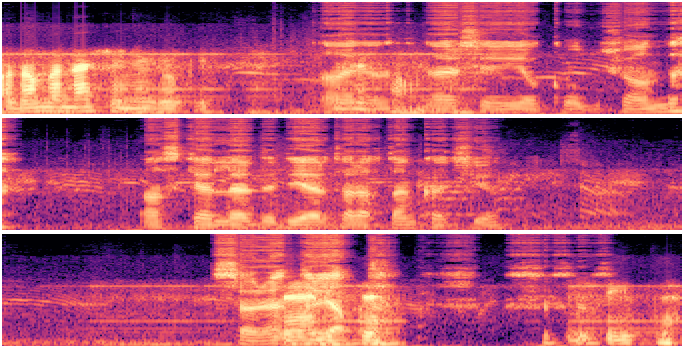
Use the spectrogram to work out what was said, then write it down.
Adamların her şeyini yok et. Aynen tamam. her şey yok oldu şu anda. Askerler de diğer taraftan kaçıyor. Surrender Ee, yaptı. Bitti gitti.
